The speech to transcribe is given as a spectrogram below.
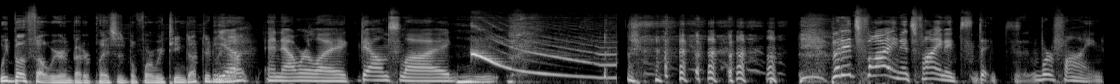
We both felt we were in better places before we teamed up, did we yeah. not? And now we're like downslide. but it's fine. It's fine. It's, it's we're fine.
